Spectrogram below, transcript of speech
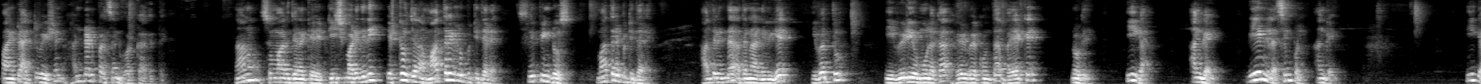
point activation hundred percent work ಆಗುತ್ತೆ. ನಾನು ಸುಮಾರು ಜನಕ್ಕೆ ಟೀಚ್ ಮಾಡಿದ್ದೀನಿ. ಎಷ್ಟೋ ಜನ ಮಾತ್ರೆಗಳು ಬಿಟ್ಟಿದ್ದಾರೆ. ಸ್ಲೀಪಿಂಗ್ ಡೋಸ್ ಮಾತ್ರೆ ಬಿಟ್ಟಿದ್ದಾರೆ ಆದ್ದರಿಂದ ಅದನ್ನು ನಿಮಗೆ ಇವತ್ತು ಈ ವಿಡಿಯೋ ಮೂಲಕ ಹೇಳಬೇಕು ಅಂತ ಬಯಕೆ ನೋಡಿ. ಈಗ ಅಂಗೈ. ಏನಿಲ್ಲ, ಸಿಂಪಲ್ ಅಂಗೈ. ಈಗ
